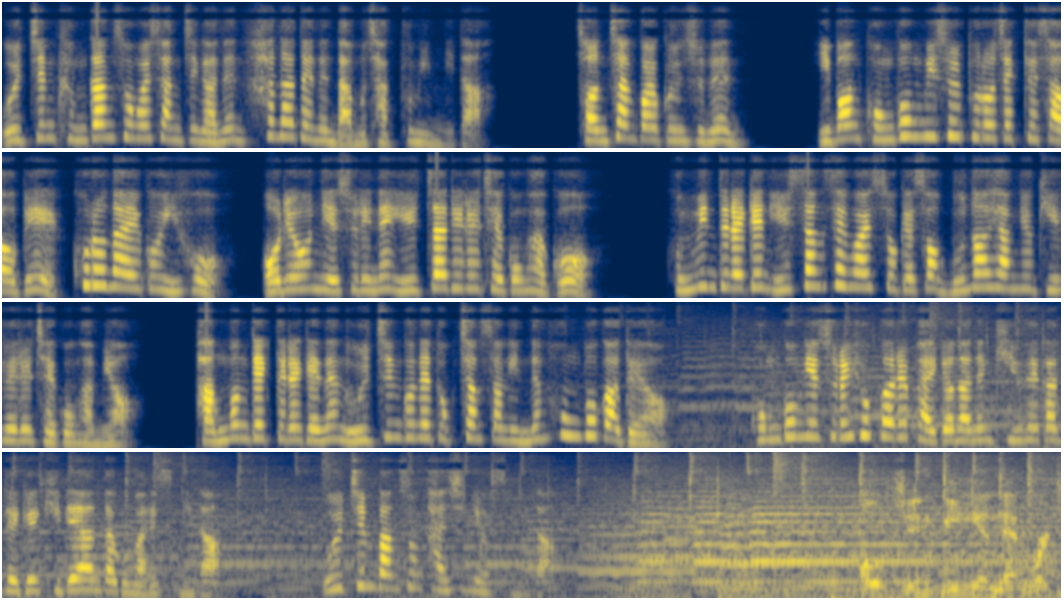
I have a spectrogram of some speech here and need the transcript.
울진 금강송을 상징하는 하나 되는 나무 작품입니다. 전창걸 군수는 이번 공공미술 프로젝트 사업이 코로나19 이후 어려운 예술인의 일자리를 제공하고 국민들에겐 일상생활 속에서 문화 향유 기회를 제공하며 방문객들에게는 울진군의 독창성 있는 홍보가 되어 공공예술의 효과를 발견하는 기회가 되길 기대한다고 말했습니다. 울진방송 단신이었습니다. Ulgin Media Network.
